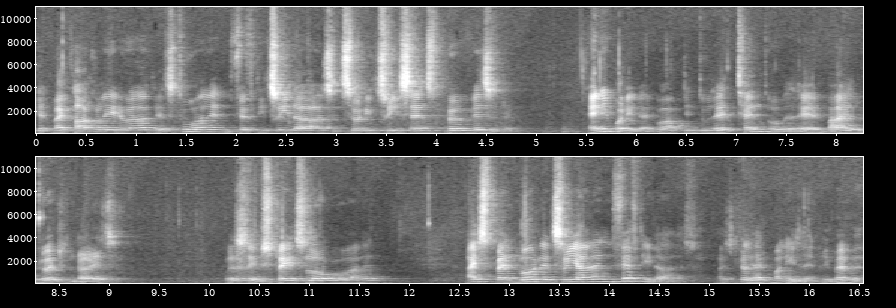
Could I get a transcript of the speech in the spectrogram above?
Get my calculator out, it's $253.33 per visitor. Anybody that walked into that tent over there and buy the merchandise, with the Straits logo on it, I spent more than $350. I still had money then, remember.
